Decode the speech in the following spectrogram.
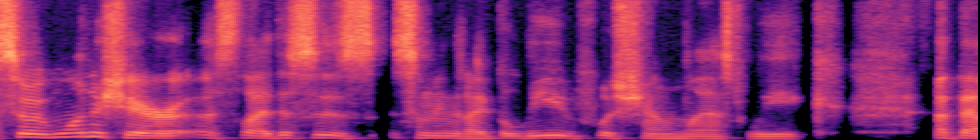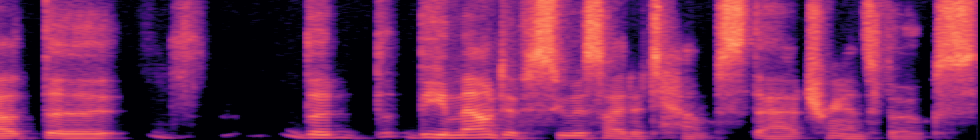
So I want to share a slide. This is something that I believe was shown last week about the the the amount of suicide attempts that trans folks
